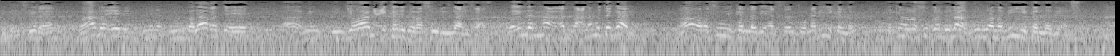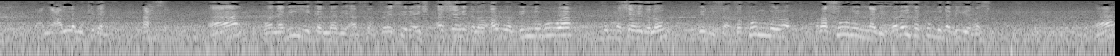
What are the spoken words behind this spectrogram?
كذا يصير إيه؟ وهذا إيه؟ من بلاغة إيه؟ آه من جوامع كلمه رسول الله صلى الله عليه وسلم. وإلا المعنى متقارب. ها؟ رسولك الذي أرسلت ونبيك الذي لكن الرسول قال له لا قل ونبيك الذي أرسلت. يعني علمه كذا أحسن. ها؟ ونبيك الذي ارسلت فيصير إيش؟ شهد له أول بالنبوة ثم شهد له بالرسالة. فكل رسول نبي وليس كل نبي رسول. ها؟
